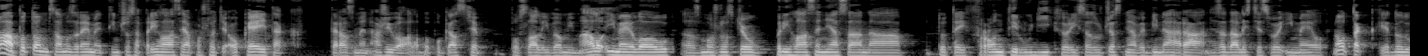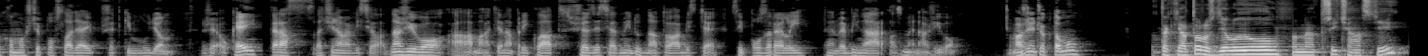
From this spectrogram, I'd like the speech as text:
no a potom samozrejme tým, čo sa prihlásia a pošlete OK, tak teraz sme naživo, alebo pokiaľ ste poslali veľmi málo e-mailov s možnosťou prihlásenia sa na do tej fronty ľudí, ktorí sa zúčastnia webinára, nezadali ste svoj e-mail, no tak jednoducho môžete poslať aj všetkým ľuďom, že OK, teraz začíname vysielať naživo a máte napríklad 60 minút na to, aby ste si pozreli ten webinár a sme naživo. Máš niečo k tomu? Tak já to rozděluju na tři části,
